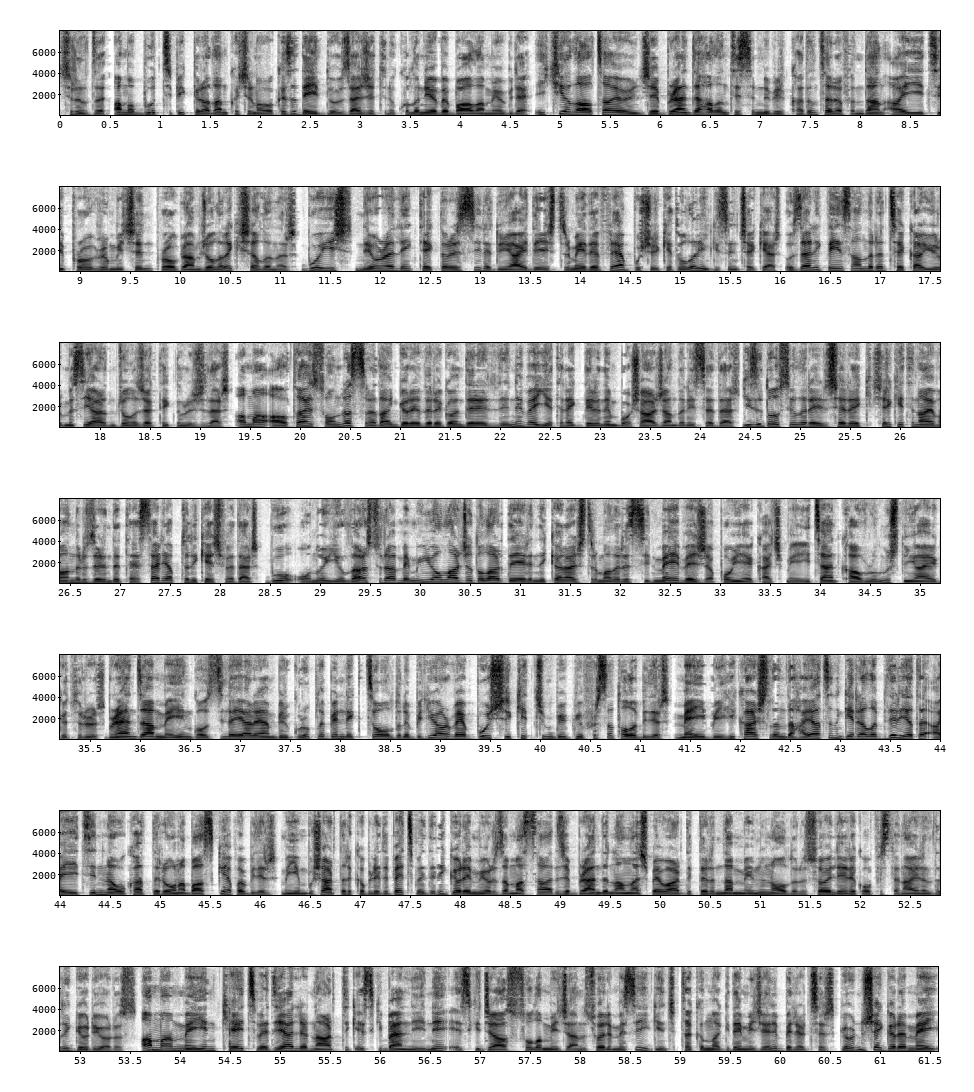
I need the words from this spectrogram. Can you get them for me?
kaçırıldı. Ama bu tipik bir adam kaçırma vakası değildi. Özel jetini kullanıyor ve bağlanmıyor bile. 2 yıl 6 ay önce Brenda Holland isimli bir kadın tarafından IET programı için programcı olarak işe alınır. Bu iş Neuralink teknolojisiyle dünyayı değiştirmeyi hedefleyen bu şirkete olan ilgisini çeker. Özellikle insanların tekrar yürümesi yardımcı olacak teknolojiler. Ama 6 ay sonra sıradan görevlere gönderildiğini ve yeteneklerinin boşa harcandığını hisseder. Gizli dosyalara erişerek şirketin hayvanlar üzerinde testler yaptığını keşfeder. Bu onu yıllar süren ve milyonlarca dolar değerindeki araştırmaları silmeye ve Japonya'ya kaçmaya iten kavrulmuş dünyaya götürür. Brenda May'in Godzilla'yı arayan bir grupla birlikte olduğunu biliyor ve bu şirket için büyük bir fırsat olabilir. May bilgi karşılığında hayatını geri alabilir ya da IET'nin avukatları ona baskı yapabilir. May'in bu şartları kabul edip etmediğini göremiyoruz ama sadece Brandon anlaşmaya vardıklarından memnun olduğunu söyleyerek ofisten ayrıldığını görüyoruz. Ama May'in Kate ve diğerlerine artık eski benliğini, eski casus olamayacağını söylemesi ilginç. Takılma gidemeyeceğini belirtir. Görünüşe göre May,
